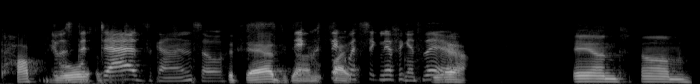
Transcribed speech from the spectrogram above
top drawer. It was the dad's gun, so the dad's thick, gun. Thick right. with significance there. Yeah. And um,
